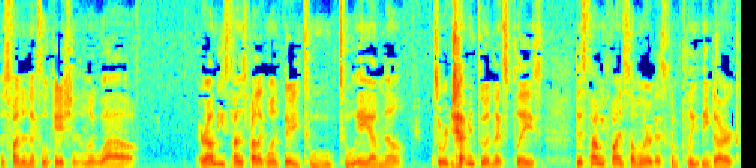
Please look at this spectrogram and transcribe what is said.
let's find the next location. I'm like, wow. Around these times, probably like 1.32, 2 a.m. now. So we're driving to the next place. This time we find somewhere that's completely dark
